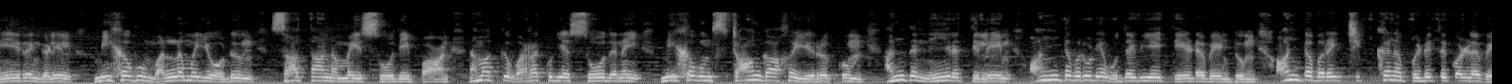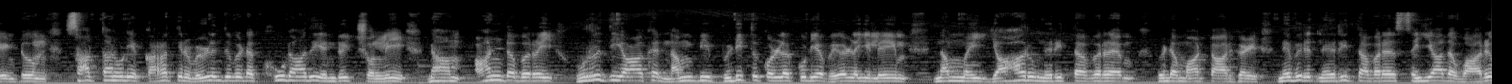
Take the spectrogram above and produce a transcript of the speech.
நேரங்களில் மிகவும் வல்லமையோடு சாத்தான் நம்மை சோதிப்பான். நமக்கு வரக்கூடிய சோதனை மிகவும் ஸ்ட்ராங்காக இருக்கும். அந்த நேரத்திலே ஆண்டவருடைய உதவியை தேட வேண்டும். ஆண்டவர் ஆண்டவரை சிக்கன பிடித்து கொள்ள வேண்டும். சாத்தானுடைய கரத்தில் விழுந்துவிடக் கூடாது என்று சொல்லி நாம் ஆண்டவரை உறுதியாக நம்பி பிடித்து கொள்ளக்கூடிய வேளையிலே நம்மை யாரும் நெறித்தவர விட மாட்டார்கள் நெவிரி நெறித்தவர செய்யாதவாறு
